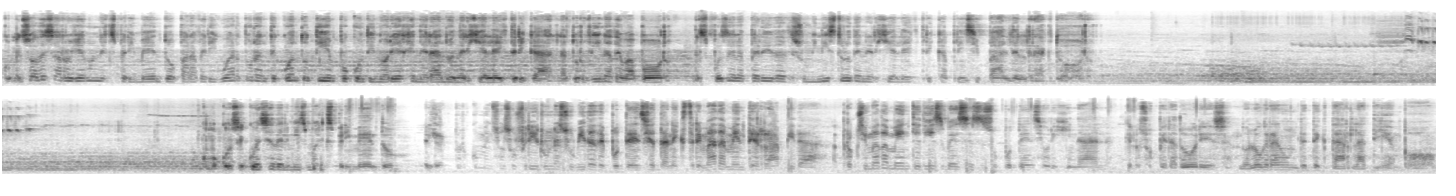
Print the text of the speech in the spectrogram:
comenzó a desarrollar un experimento para averiguar durante cuánto tiempo continuaría generando energía eléctrica la turbina de vapor después de la pérdida de suministro de energía eléctrica principal del reactor. Como consecuencia del mismo experimento, el reactor comenzó a sufrir subida de potencia tan extremadamente rápida, aproximadamente 10 veces de su potencia original, que los operadores no lograron detectarla a tiempo.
